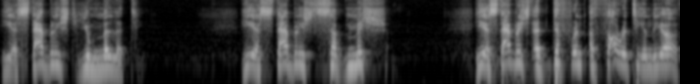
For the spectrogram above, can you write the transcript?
He established humility he established submission. He established a different authority in the earth.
